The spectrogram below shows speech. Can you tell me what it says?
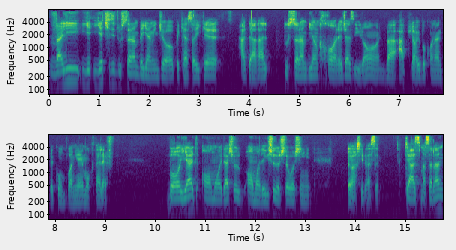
ولی یه چیزی دوست دارم بگم اینجا به کسایی که حداقل دوست دارم بیان خارج از ایران و apply بکنن به کمپانی های مختلف. باید آماده آمادگیشو داشته باشین. ببخشید دسته. که از مثلا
